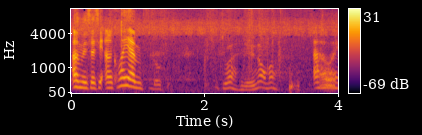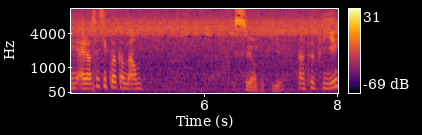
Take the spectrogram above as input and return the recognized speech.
Ah mais ça c'est incroyable. Tu vois, il est énorme. Hein. Ah ouais, alors ça c'est quoi comme arbre? C'est un peu plié. Un peu plié.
